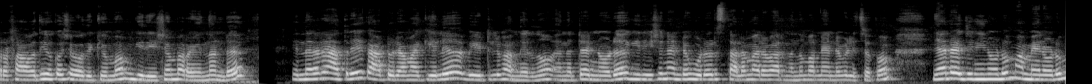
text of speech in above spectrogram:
പ്രഭാവതിയൊക്കെ ചോദിക്കുമ്പം ഗിരീശൻ പറയുന്നുണ്ട്. ഇന്നലെ രാത്രി കാട്ടൂരാമക്കിയിൽ വീട്ടിൽ വന്നിരുന്നു. എന്നിട്ട് എന്നോട് ഗിരീഷൻ എന്റെ കൂടെ ഒരു സ്ഥലം വരെ വരണമെന്ന് പറഞ്ഞ് എന്നെ വിളിച്ചപ്പം ഞാൻ രജനീനോടും അമ്മേനോടും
